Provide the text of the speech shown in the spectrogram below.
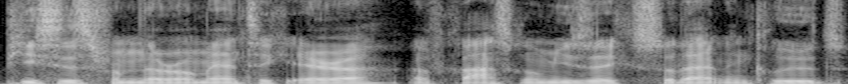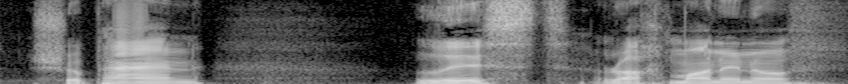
pieces from the Romantic era of classical music. So that includes Chopin, Liszt, Rachmaninoff,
